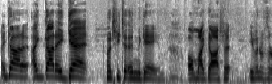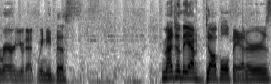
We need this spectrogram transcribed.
I gotta, I gotta get Pochita in the game. Oh my gosh, even if it's a rare unit, we need this. Imagine they have double banners.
